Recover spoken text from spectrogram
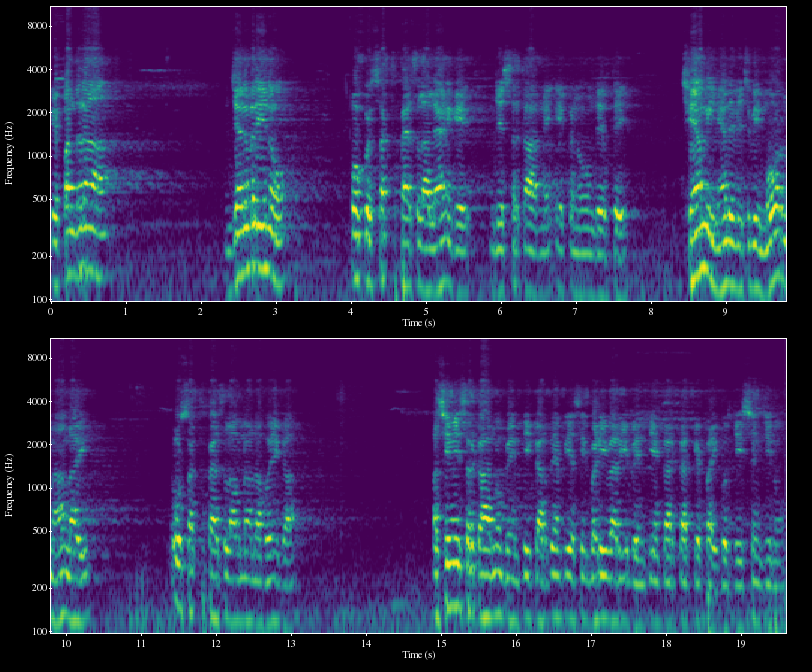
ਕਿ 15 ਜਨਵਰੀ ਨੂੰ ਉਹ ਕੋਈ ਸਖਤ ਫੈਸਲਾ ਲੈਣਗੇ, ਜੇ ਸਰਕਾਰ ਨੇ ਇਹ ਕਾਨੂੰਨ ਦੇ ਉੱਤੇ 6 ਮਹੀਨਿਆਂ ਦੇ ਵਿੱਚ ਵੀ ਮੋਹਰ ਨਾ ਲਾਈ। ਉਹ ਸਖਤ ਫੈਸਲਾ ਉਹਨਾਂ ਦਾ ਹੋਏਗਾ। ਅਸੀਂ ਵੀ ਸਰਕਾਰ ਨੂੰ ਬੇਨਤੀ ਕਰਦੇ ਹਾਂ ਕਿ ਅਸੀਂ ਬੜੀ ਵਾਰੀ ਬੇਨਤੀਆਂ ਕਰ ਕਰਕੇ ਭਾਈ ਗੁਰਜੀਤ ਸਿੰਘ ਜੀ ਨੂੰ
